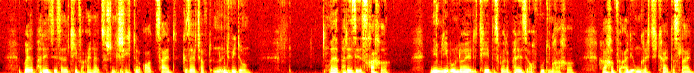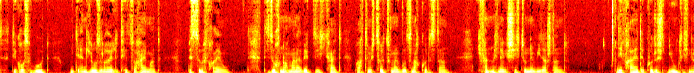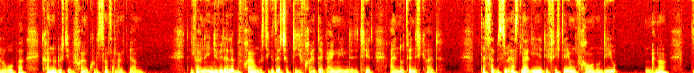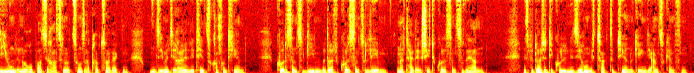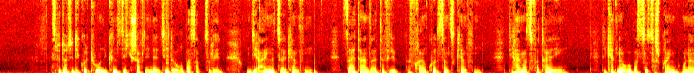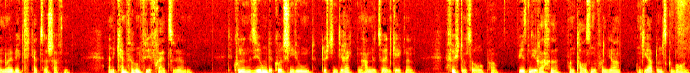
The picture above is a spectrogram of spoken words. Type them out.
Well Parisi ist eine tiefe Einheit zwischen Geschichte, Ort, Zeit, Gesellschaft und Individuum. Well Parisi ist Rache, Neben Liebe und Loyalität ist Wella Palese auch Wut und Rache. Rache für all die Ungerechtigkeit, das Leid, die große Wut und die endlose Loyalität zur Heimat, bis zur Befreiung. Die Suche nach meiner Wirklichkeit brachte mich zurück zu meinen Wurzeln nach Kurdistan. Ich fand mich in der Geschichte und im Widerstand. Die Freiheit der kurdischen Jugendlichen in Europa kann nur durch die Befreiung Kurdistans erlangt werden. Denn für eine individuelle Befreiung ist die gesellschaftliche Freiheit der eigenen Identität eine Notwendigkeit. Deshalb ist in erster Linie die Pflicht der jungen Frauen und die Männer, die Jugend in Europa aus ihrer Assimilationsabtreib zu erwecken und sie mit ihrer Realität zu konfrontieren. Kurdistan zu lieben bedeutet Kurdistan zu leben und ein Teil der Geschichte Kurdistans zu werden. Es bedeutet die Kolonisierung nicht zu akzeptieren und gegen die anzukämpfen. Es bedeutet die Kultur und die künstlich geschaffene Identität Europas abzulehnen und die eigene zu erkämpfen, Seite an Seite für die Befreiung Kurdistans zu kämpfen, die Heimat zu verteidigen, die Ketten Europas zu zersprengen und eine neue Wirklichkeit zu erschaffen, eine Kämpferin für die Freiheit zu werden, die Kolonisierung der kurdischen Jugend durch den direkten Handel zu entgegnen. Fürcht uns, Europa. Wir sind die Rache von Tausenden von Jahren und ihr habt uns geboren.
